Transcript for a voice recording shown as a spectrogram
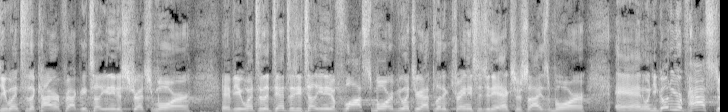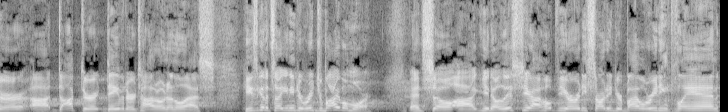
If you went to the chiropractor, he'd tell you you need to stretch more. If you went to the dentist, he'd tell you you need to floss more. If you went to your athletic training, he says you need to exercise more. And when you go to your pastor, uh, Dr. David Hurtado, nonetheless, he's going to tell you you need to read your Bible more. And so, uh, you know, this year I hope you already started your Bible reading plan,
